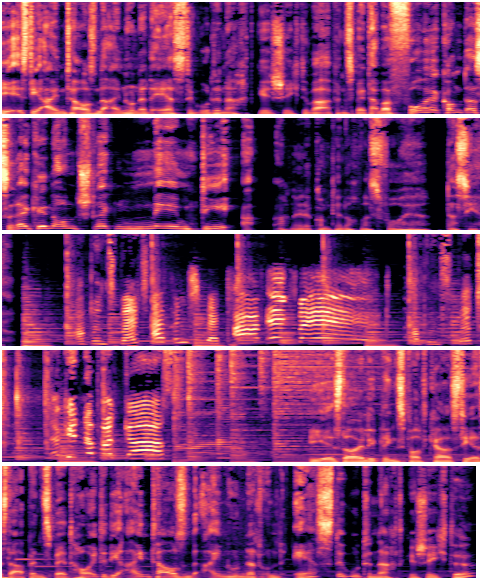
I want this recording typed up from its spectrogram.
Hier ist die 1101. Gute Nacht Geschichte bei Ab ins Bett. Aber vorher kommt das Recken und Strecken. Nehmt die. Ach nee, da kommt ja noch was vorher. Das hier. Ab ins Bett, ab ins Bett, ab ins Bett, ab ins Bett. Der Kinderpodcast. Hier ist euer Lieblingspodcast. Hier ist der Ab ins Bett. Heute die 1101. Gute Nacht Geschichte.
